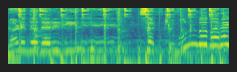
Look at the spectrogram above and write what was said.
நடந்ததருகிறேன். சற்று முன்பு வர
